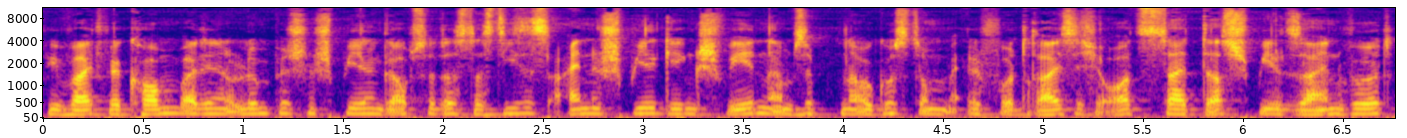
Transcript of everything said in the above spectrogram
wie weit wir kommen bei den Olympischen Spielen? Glaubst du das, dass dieses eine Spiel gegen Schweden am 7. August um 11.30 Uhr Ortszeit das Spiel sein wird,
